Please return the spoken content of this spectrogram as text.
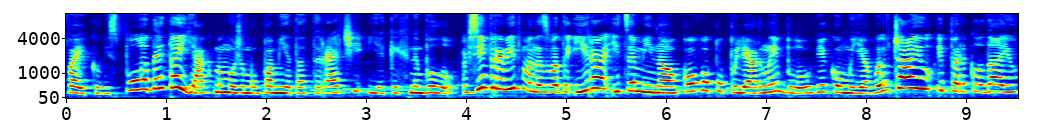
фейкові спогади, та як ми можемо пам'ятати речі, яких не було? Всім привіт! Мене звати Іра, і це мій науково-популярний блог, в якому я вивчаю і перекладаю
